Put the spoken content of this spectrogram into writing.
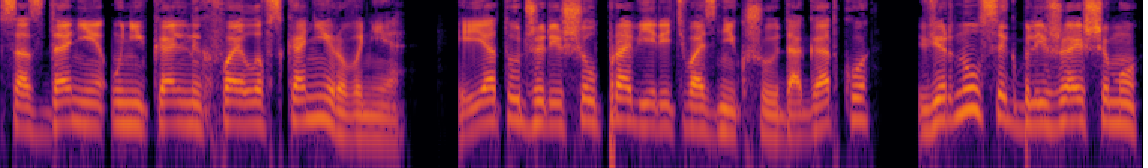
«создание уникальных файлов сканирования», и я тут же решил проверить возникшую догадку вернулся к ближайшему,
